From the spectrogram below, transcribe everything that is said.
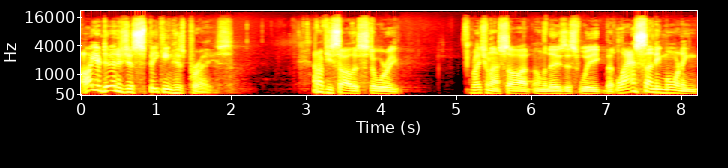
All you're doing is just speaking his praise. I don't know if you saw this story. Rachel and I saw it on the news this week, but last Sunday morning,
